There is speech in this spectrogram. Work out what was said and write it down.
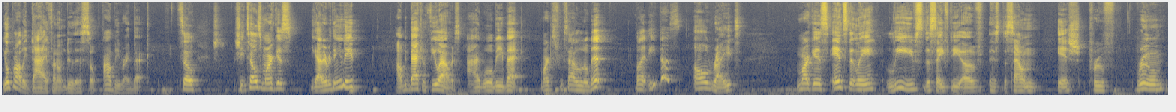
you'll probably die if I don't do this, so I'll be right back." So she tells Marcus, "You got everything you need. I'll be back in a few hours. I will be back." Marcus freaks out a little bit, but he does all right. Marcus instantly leaves the safety of his the sound ish proof room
